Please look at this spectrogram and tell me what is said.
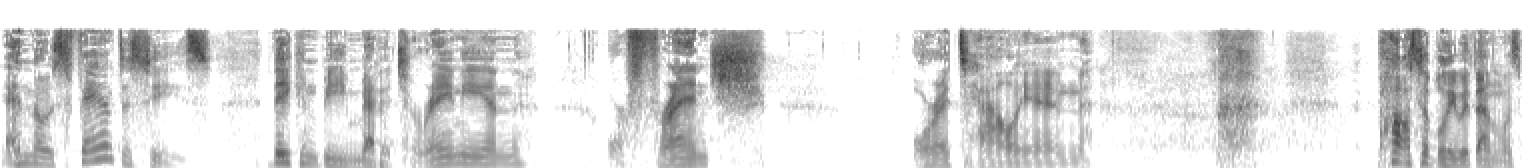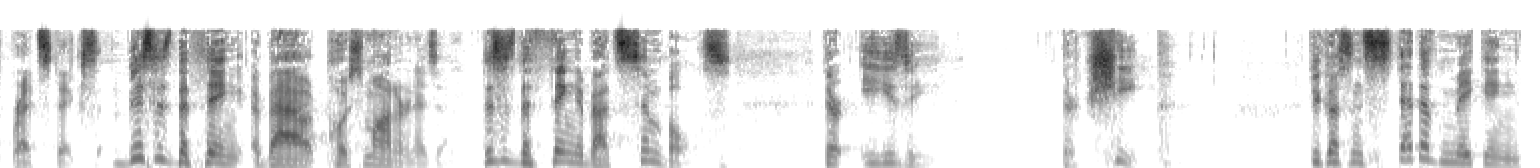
And those fantasies, they can be Mediterranean or French or Italian, possibly with endless breadsticks. This is the thing about postmodernism. This is the thing about symbols. They're easy, they're cheap. Because instead of making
